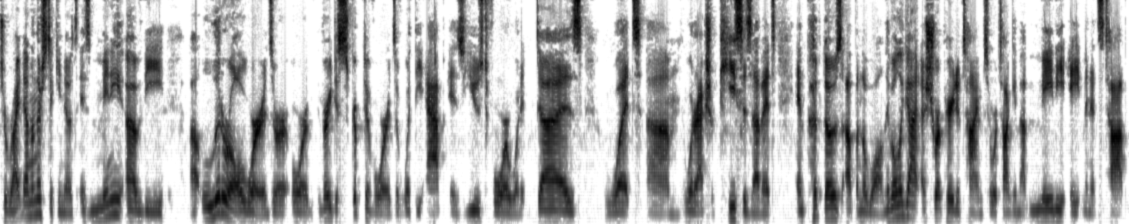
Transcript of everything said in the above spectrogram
to write down on their sticky notes as many of the uh, literal words or, or very descriptive words of what the app is used for, what it does, what um, what are actual pieces of it, and put those up on the wall. And they've only got a short period of time, so we're talking about maybe eight minutes top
